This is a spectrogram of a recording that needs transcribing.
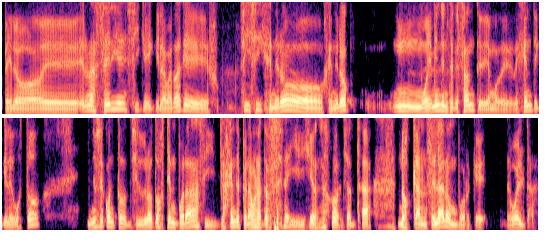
Pero era una serie, sí, que, que, la verdad que sí, sí, generó, generó un movimiento interesante, digamos, de, gente que le gustó. Y no sé cuánto, si duró dos temporadas y la gente esperaba una tercera y dijeron, no, ya está, nos cancelaron porque, de vuelta,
